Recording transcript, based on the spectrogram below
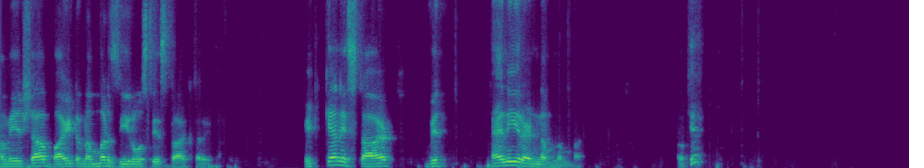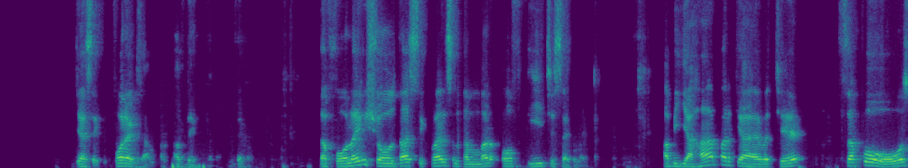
हमेशा बाइट नंबर ज़ीरो से स्टार्ट करेगा। It can start with any random number okay जैसे कि फॉर एग्ज़ाम्पल अब देखते हैं। देखो। The following shows the sequence number of each segment अब यहाँ पर क्या है बच्चे? सपोज़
